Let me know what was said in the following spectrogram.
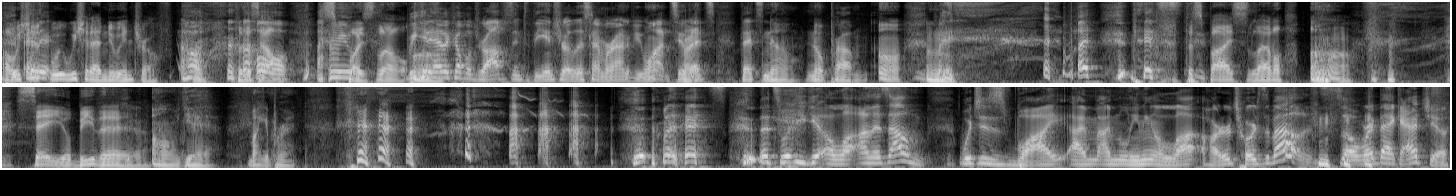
Oh, we should we, we should add a new intro for, for this album. Oh, I mean, Spice level. We can Uh. add a couple drops into the intro this time around if you want to. Right. That's that's no no problem. Oh, but that's the spice level. Uh. Say you'll be there. Oh yeah, Mike and Brent. but that's that's what you get a lot on this album, which is why I'm I'm leaning a lot harder towards the ballads. So right back at you,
